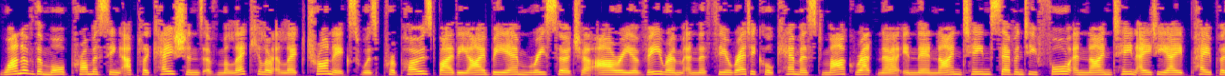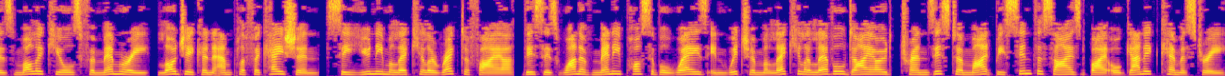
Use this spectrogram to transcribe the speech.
One of the more promising applications of molecular electronics was proposed by the IBM researcher Ari Aviram and the theoretical chemist Mark Ratner in their 1974 and 1988 papers Molecules for Memory, Logic and Amplification, see Unimolecular rectifier. This is one of many possible ways in which a molecular level diode, transistor might be synthesized by organic chemistry.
